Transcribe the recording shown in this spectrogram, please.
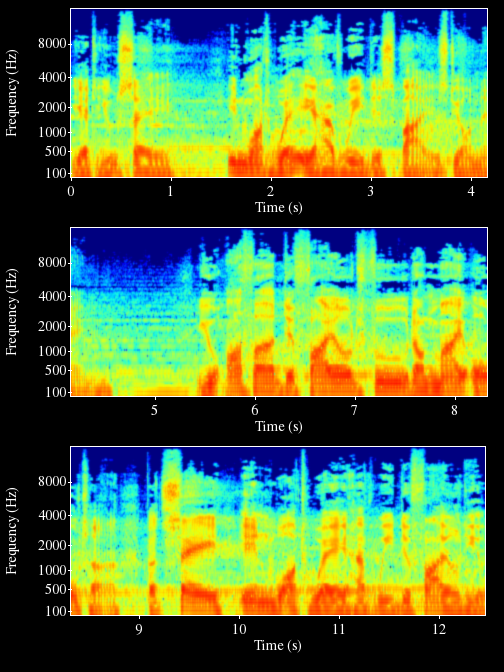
Yet you say, In what way have we despised your name? You offer defiled food on my altar, but say, In what way have we defiled you?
